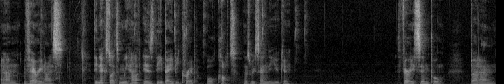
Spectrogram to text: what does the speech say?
Um, very nice. The next item we have is the baby crib, or cot, as we say in the UK. It's very simple, but um,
